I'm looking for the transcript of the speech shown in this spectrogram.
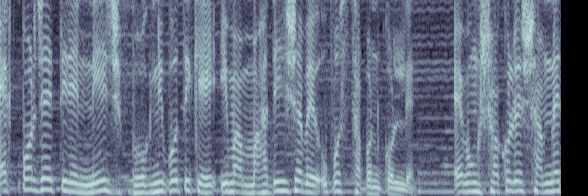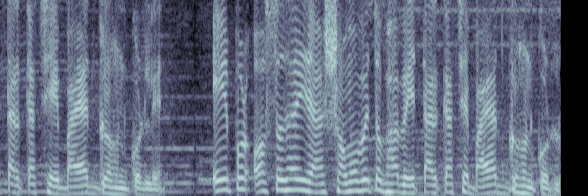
এক পর্যায়ে তিনি নিজ ভগ্নিপতিকে ইমাম মাহাদি হিসাবে উপস্থাপন করলেন এবং সকলের সামনে তার কাছে বায়াত গ্রহণ করলেন। এরপর অস্ত্রধারীরা সমবেতভাবে তার কাছে বায়াত গ্রহণ করল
